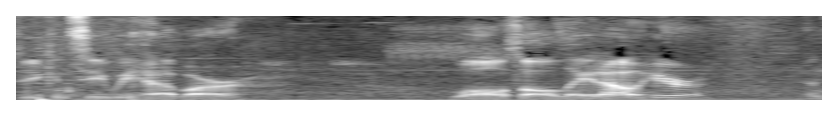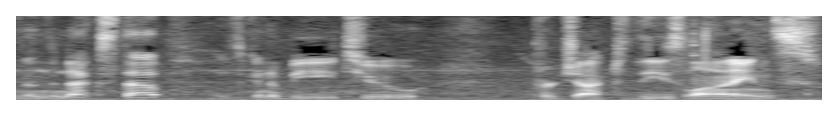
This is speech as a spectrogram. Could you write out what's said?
So you can see we have our walls all laid out here. And then the next step is gonna be to project these lines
